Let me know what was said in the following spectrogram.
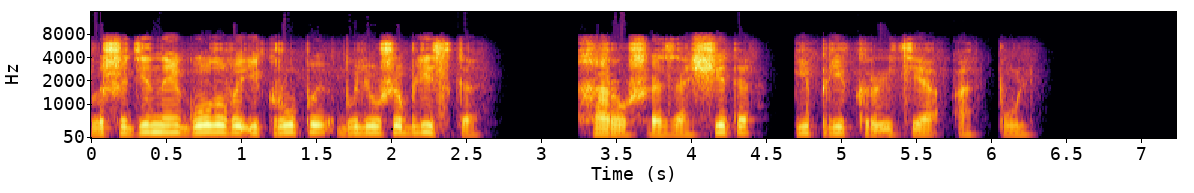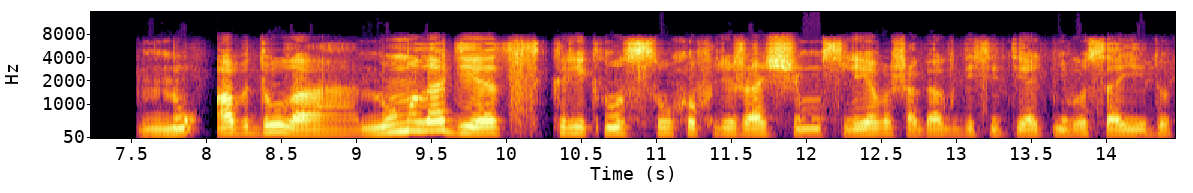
лошадиные головы и крупы были уже близко, хорошая защита и прикрытие от пуль. «Ну, Абдулла, ну, молодец!» — крикнул Сухов, лежащему слева, шагах в десяти от него Саиду.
